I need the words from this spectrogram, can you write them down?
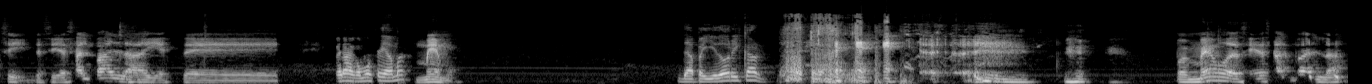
sí, decide salvarla y este, Espera, ¿cómo se llama? Memo, De apellido Ricard. pues Memo decide salvarla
